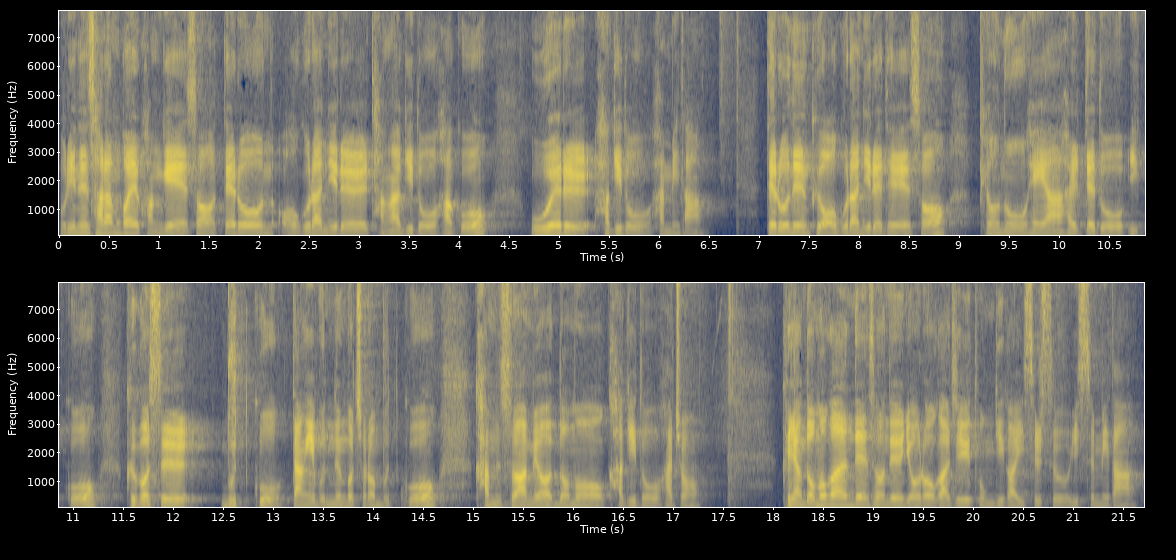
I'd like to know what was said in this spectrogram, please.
우리는 사람과의 관계에서 때론 억울한 일을 당하기도 하고 오해를 하기도 합니다. 때로는 그 억울한 일에 대해서 변호해야 할 때도 있고 그것을 묻고 땅에 묻는 것처럼 묻고 감수하며 넘어가기도 하죠. 그냥 넘어가는 데서는 여러 가지 동기가 있을 수 있습니다.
